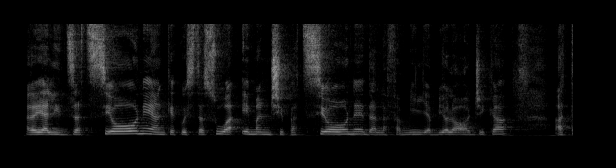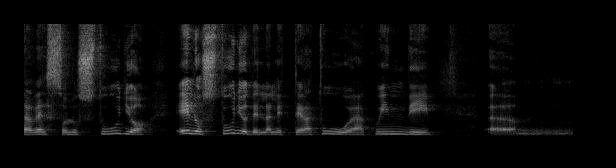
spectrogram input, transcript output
realizzazione, anche questa sua emancipazione dalla famiglia biologica attraverso lo studio e lo studio della letteratura, quindi ehm,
